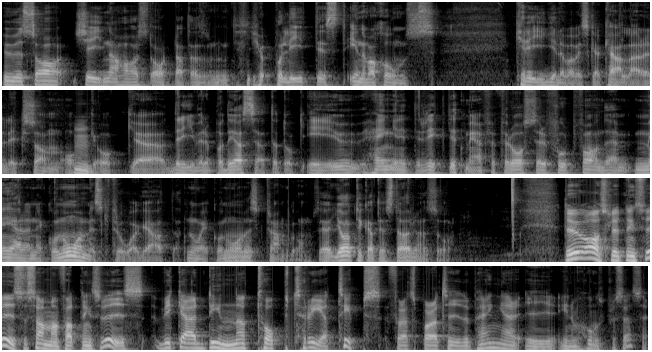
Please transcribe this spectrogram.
USA, Kina har startat alltså, geopolitiskt innovations krig eller vad vi ska kalla det liksom. Och, mm. och uh, driver det på det sättet. Och EU hänger inte riktigt med. För för oss är det fortfarande mer en ekonomisk fråga att, att nå ekonomisk framgång. Så jag, jag tycker att det är större än så. Du, avslutningsvis och sammanfattningsvis. Vilka är dina topp tre tips för att spara tid och pengar i innovationsprocesser?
